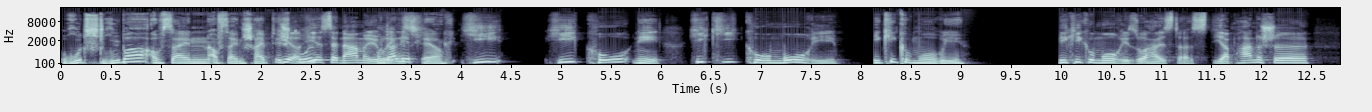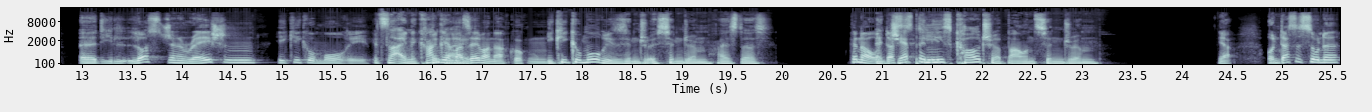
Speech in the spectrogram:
rutscht rüber auf seinen, auf seinen Hier, Schreibtischstuhl. hier ist der Name übrigens. Und da lebt er. Hi, Hiko, nee, Hikikomori. Ikikomori. Hikikomori, so heißt das. Die japanische, äh, die Lost Generation Hikikomori. Jetzt eine eigene Könnt ihr mal Krankheit. selber nachgucken. Ikikomori Syndr- Syndrome heißt das. Genau. A das, Japanese Culture Bound Syndrome. und das ist so eine,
